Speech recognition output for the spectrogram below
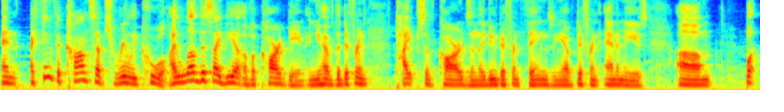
And I think the concept's really cool. I love this idea of a card game, and you have the different types of cards, and they do different things, and you have different enemies. Um, but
